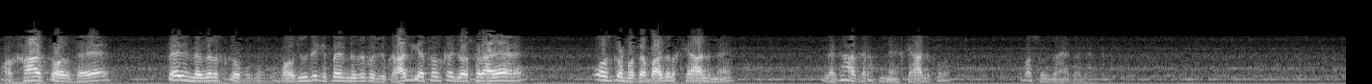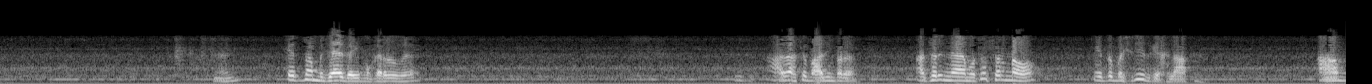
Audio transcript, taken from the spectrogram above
اور خاص طور سے پہلی نظر اس کو موجود ہے کہ پہلی نظر کو جھکا لیا تھا، اس کا جو اثر آیا ہے، اس کو متبادل خیال میں لگا کر اپنے خیال کو بس ہو جائے گا جاتا ہاں؟ اتنا مجاہد ہی مقرر ہوا آگاہ سے بعد پر اثر نیا متاثر نہ ہو، یہ تو بشریت کے خلاف ہے۔ عام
